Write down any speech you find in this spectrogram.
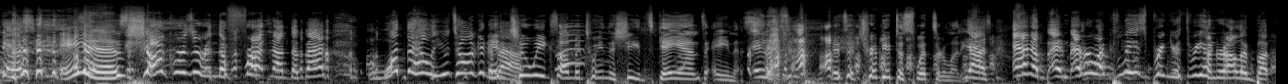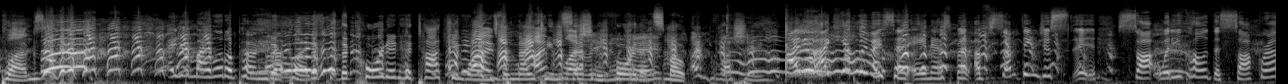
There. Anus. Anus. chakras are in the front, not the back. What the hell are you talking about? In two weeks on between the sheets, Gayan's anus. it's a tribute to Switzerland. Yes, and, uh, and everyone, please bring your three hundred dollar butt plugs. And your My Little Pony butt plug. The, the corded Hitachi ones from I'm 1974 blushing, that smoke. I'm blushing. I don't. I can't believe I said anus, but of something just uh, so, what do you call it? The sacra.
